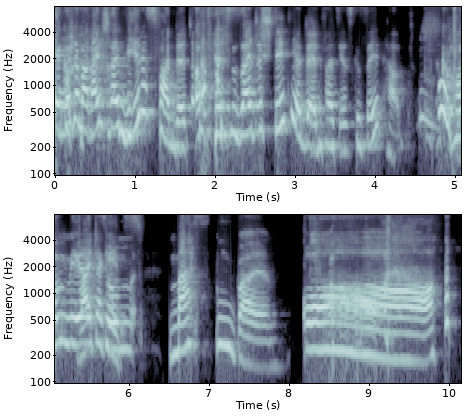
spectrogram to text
ihr könnt ja mal reinschreiben, wie ihr das fandet. Auf welcher Seite steht ihr denn, falls ihr es gesehen habt? Kommen wir Weiter zum geht's. Maskenball. Oh.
